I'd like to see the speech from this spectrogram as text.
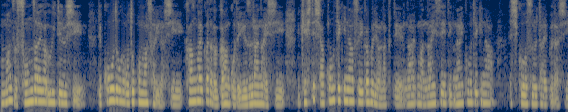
まず存在が浮いてるし、で行動が男勝りだし、考え方が頑固で譲らないし、決して社交的な性格ではなくて、なまあ、内省的、内向的な思考をするタイプだし、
